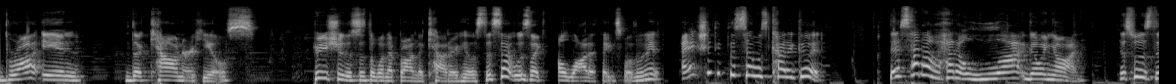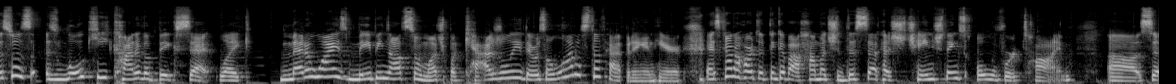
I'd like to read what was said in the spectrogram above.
brought in the counter heals pretty sure this is the one that brought in the counter heals this set was like a lot of things wasn't it? I actually think this set was kind of good. This had a, had a lot going on. This was this was low-key kind of a big set like meta wise maybe not so much but casually there was a lot of stuff happening in here. And it's kind of hard to think about how much this set has changed things over time. Uh so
